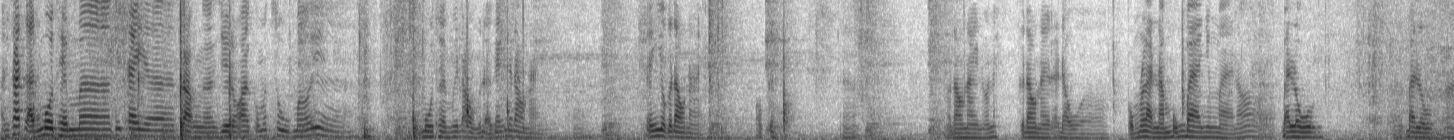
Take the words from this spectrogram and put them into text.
Anh khách là anh mua thêm ờ, cái cây ờ, cần uh, ờ, Zero Komatsu mới mua thêm cái đầu để gắn cái đầu này. Gắn vô cái đầu này. Ok. Ở đầu này nữa này. Cái đầu này là đầu cũng là 543 nhưng mà nó ba lô. Ba lô ha.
